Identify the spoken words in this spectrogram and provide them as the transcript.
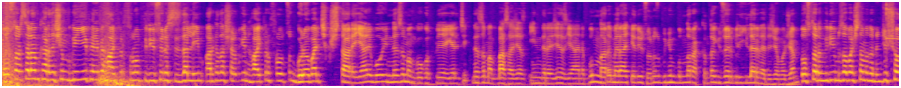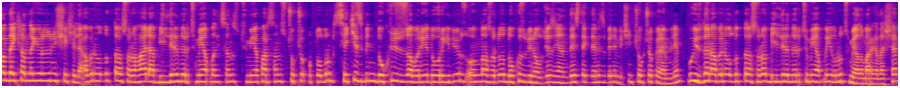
Dostlar selam kardeşim. Bugün yepyeni bir Hyperfront videosuyla sizlerleyim. Arkadaşlar bugün Hyperfront'un global çıkış tarihi yani bu oyun ne zaman Google Play'e gelecek, ne zaman basacağız, indireceğiz yani bunları merak ediyorsanız bugün bunlar hakkında güzel bilgiler vereceğim hocam. Dostlarım videomuza başlamadan önce şu anda ekranda gördüğünüz şekilde abone olduktan sonra hala bildirimleri tümü yapmadıysanız tümü yaparsanız çok çok mutlu olurum. 8900 aboneye doğru gidiyoruz. Ondan sonra da 9000 olacağız. Yani destekleriniz benim için çok çok önemli. Bu yüzden abone olduktan sonra bildirimleri tümü yapmayı unutmayalım arkadaşlar.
